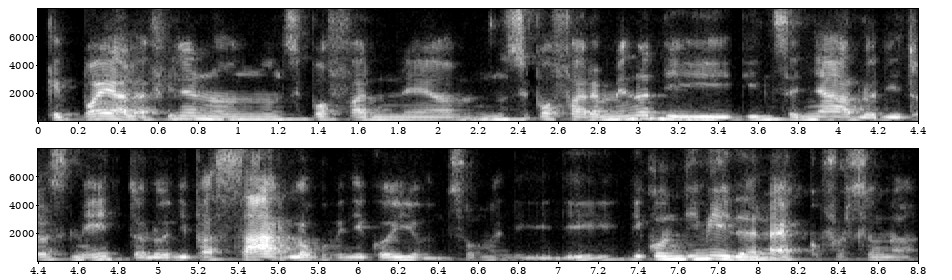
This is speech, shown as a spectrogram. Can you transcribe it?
che poi alla fine non, non, si, può farne, non si può fare a meno di, di, insegnarlo, di trasmetterlo, di passarlo, come dico io, insomma, di, di, di condividere. Ecco, forse una,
